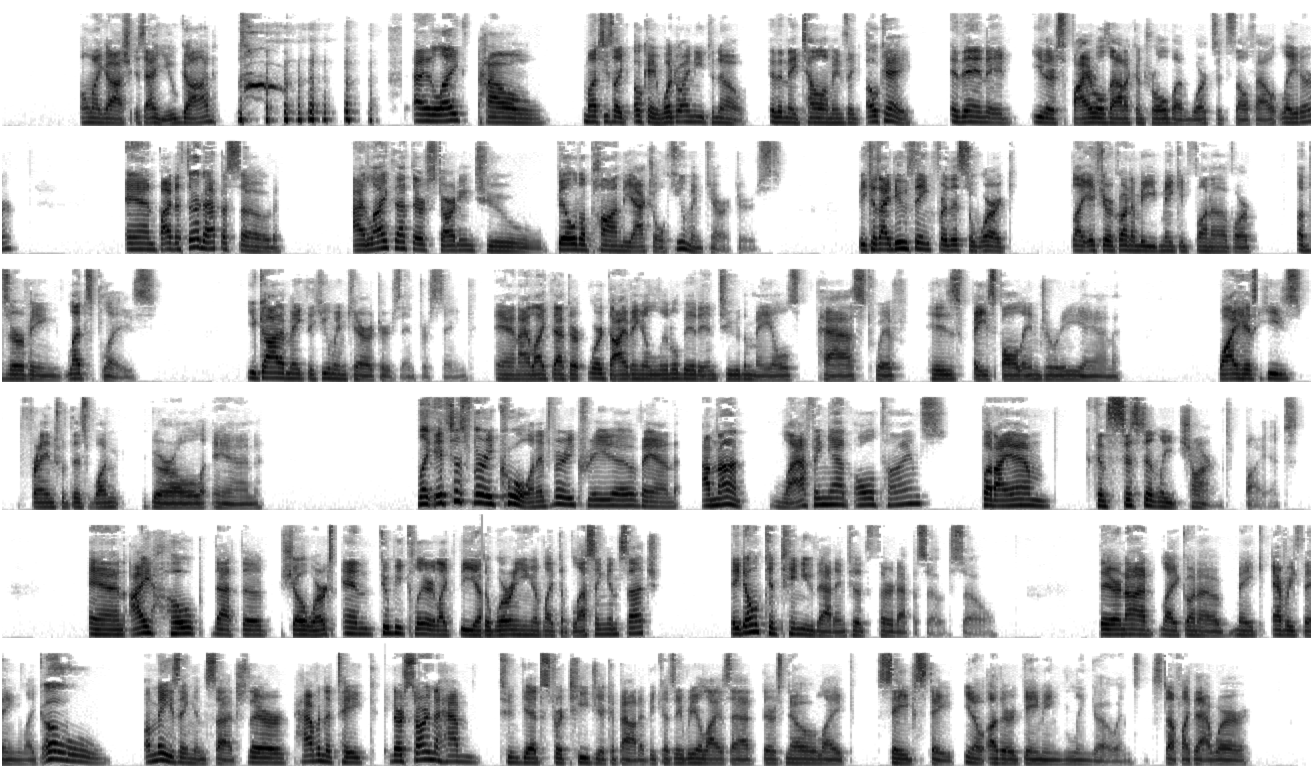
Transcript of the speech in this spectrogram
"Oh my gosh, is that you, God?" I like how much he's like, "Okay, what do I need to know?" And then they tell him, and he's like, "Okay," and then it either spirals out of control but works itself out later. And by the third episode, I like that they're starting to build upon the actual human characters. Because I do think for this to work, like if you're going to be making fun of or observing let's plays, you got to make the human characters interesting. And I like that we're diving a little bit into the male's past with his baseball injury and why his he's friends with this one girl and like it's just very cool and it's very creative and I'm not laughing at all times, but I am consistently charmed by it and I hope that the show works. And to be clear, like the uh, the worrying of like the blessing and such, they don't continue that into the third episode. So they're not like gonna make everything like oh amazing and such. They're having to take. They're starting to have to get strategic about it because they realize that there's no like save state, you know, other gaming lingo and stuff like that where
